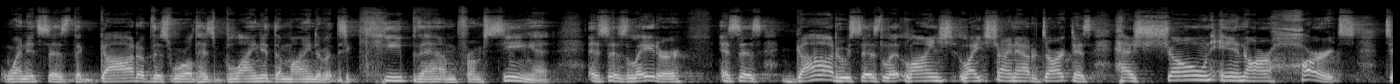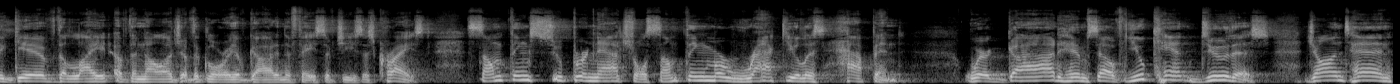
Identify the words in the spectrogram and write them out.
when it says the God of this world has blinded the mind of it to keep them from seeing it? It says later, it says, God who says, let light shine out of darkness has shone in our hearts to give the light of the knowledge of the glory of God in the face of Jesus Christ. Something supernatural, something miraculous happened where God Himself, you can't do this. John 10, uh,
